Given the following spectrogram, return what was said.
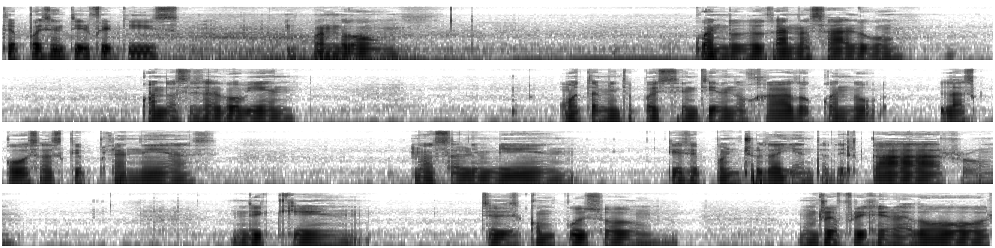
Te puedes sentir feliz cuando cuando ganas algo, cuando haces algo bien o también te puedes sentir enojado cuando las cosas que planeas no salen bien, que se ponchó la llanta del carro, de que se descompuso un refrigerador.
